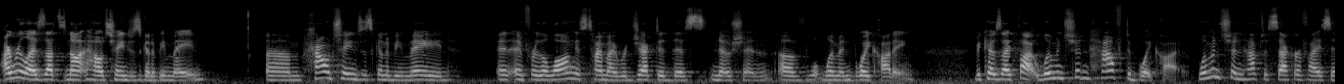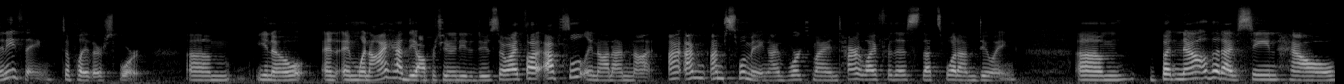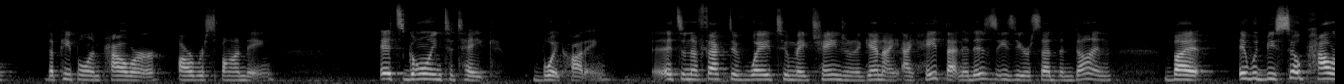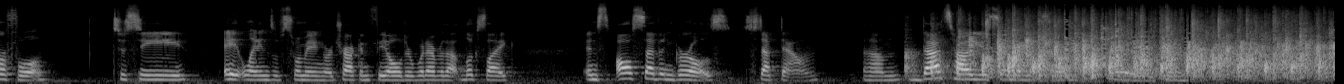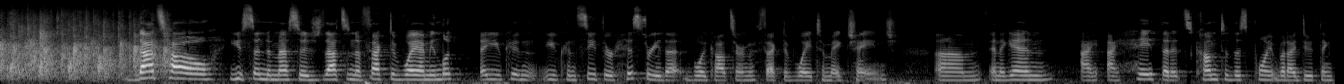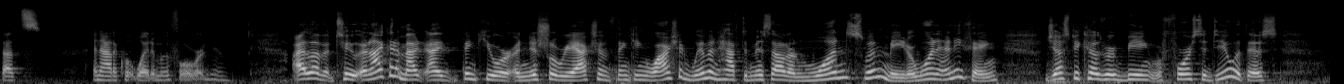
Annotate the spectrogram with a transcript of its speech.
I realized that's not how change is going to be made. Um, how change is going to be made, and, and for the longest time, I rejected this notion of women boycotting because I thought women shouldn't have to boycott. Women shouldn't have to sacrifice anything to play their sport. Um, you know, and, and when I had the opportunity to do so, I thought, absolutely not, I'm not. I, I'm, I'm swimming. I've worked my entire life for this. That's what I'm doing. Um, but now that I've seen how the people in power are responding, it's going to take boycotting. It's an effective way to make change. And again, I, I hate that, and it is easier said than done. But it would be so powerful to see eight lanes of swimming or track and field or whatever that looks like, and all seven girls step down. Um, that's how you send a message. That's how you send a message. That's an effective way. I mean, look, uh, you can you can see through history that boycotts are an effective way to make change. Um, and again, I, I hate that it's come to this point, but I do think that's an adequate way to move forward. I love it too. And I can imagine, I think your initial reaction of thinking, why should women have to miss out on one swim meet or one anything just because we're being forced to deal with this?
